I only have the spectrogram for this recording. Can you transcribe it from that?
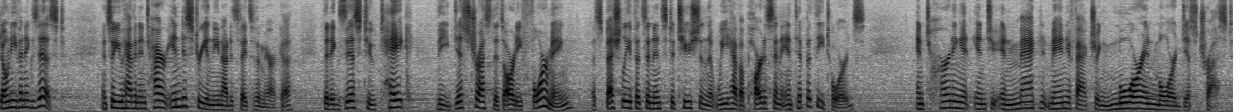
don't even exist. And so you have an entire industry in the United States of America that exists to take the distrust that's already forming, especially if it's an institution that we have a partisan antipathy towards, and turning it into and manufacturing more and more distrust.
